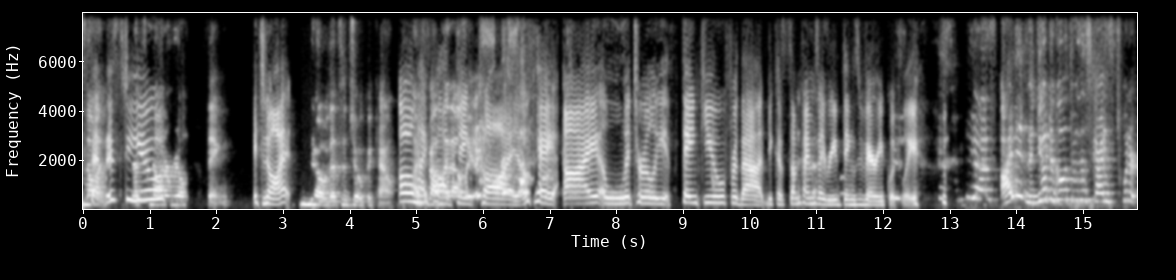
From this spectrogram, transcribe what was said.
not, sent this to you. That's not a real thing. It's not. No, that's a joke account. Oh my god! Thank God. Okay, I literally thank you for that because sometimes I read things very quickly. yes, I didn't. You had to go through this guy's Twitter.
